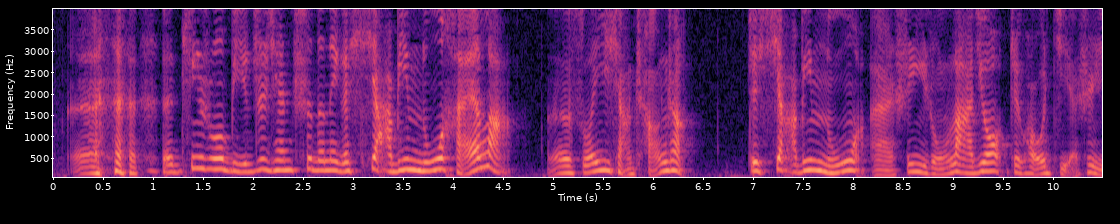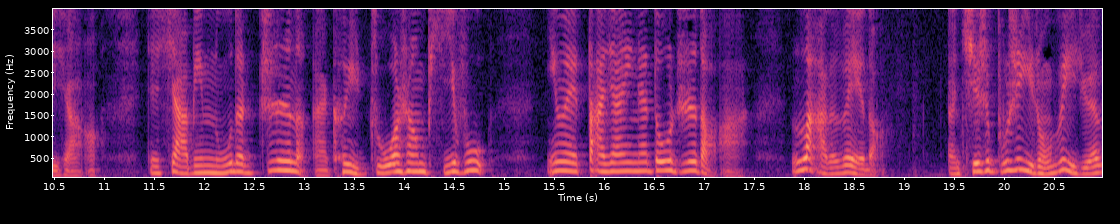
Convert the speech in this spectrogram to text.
呃，听说比之前吃的那个夏宾奴还辣，呃，所以想尝尝。这夏宾奴，哎，是一种辣椒，这块我解释一下啊。这夏宾奴的汁呢，哎，可以灼伤皮肤，因为大家应该都知道啊，辣的味道，嗯，其实不是一种味觉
